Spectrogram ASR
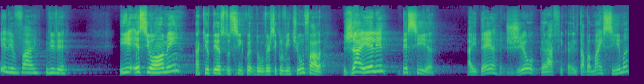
Ele vai viver. E esse homem, aqui o texto do versículo 21 fala: já ele descia a ideia geográfica. Ele estava mais cima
